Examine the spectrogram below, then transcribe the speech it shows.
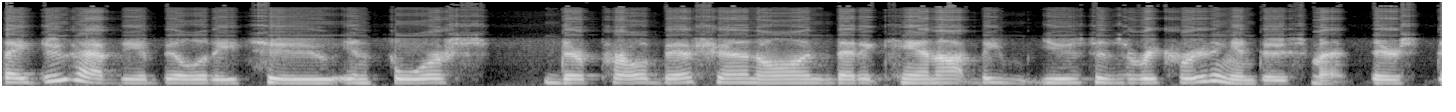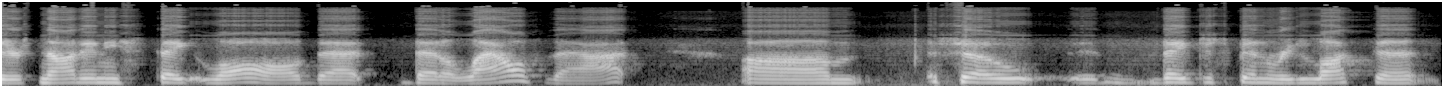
they do have the ability to enforce their prohibition on that it cannot be used as a recruiting inducement. There's there's not any state law that that allows that. Um, so they've just been reluctant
